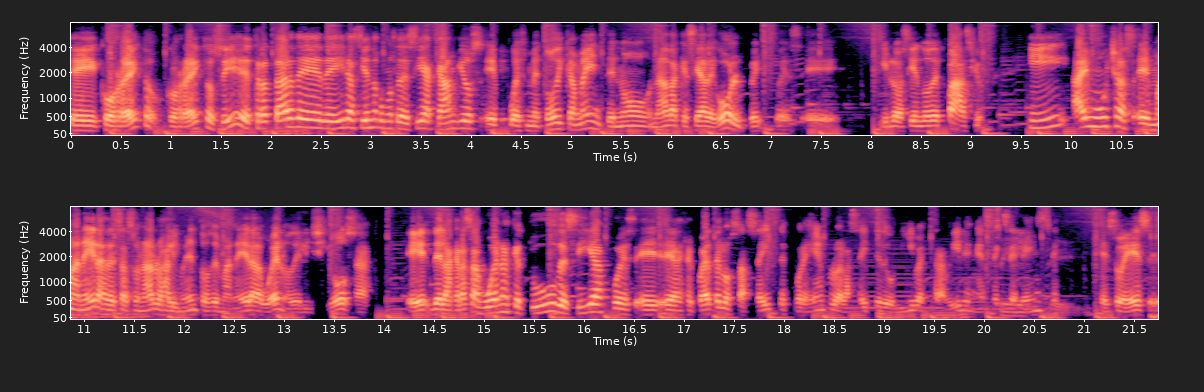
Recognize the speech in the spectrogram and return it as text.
Eh, correcto, correcto, sí, es tratar de, ir haciendo, como te decía, cambios eh, pues metódicamente, no nada que sea de golpe, pues eh, irlo haciendo despacio. Y hay muchas maneras de sazonar los alimentos de manera, bueno, deliciosa. de las grasas buenas que tú decías, pues recuérdate los aceites, por ejemplo, el aceite de oliva extra virgen es excelente. Eso es,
